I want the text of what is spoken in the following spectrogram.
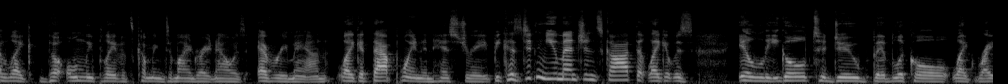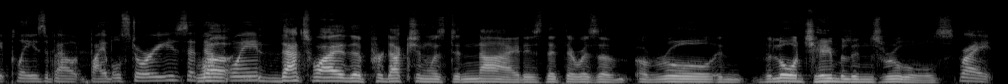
like the only play that's coming to mind right now is Everyman. Like at that point in history, because didn't you mention Scott that like it was illegal to do biblical like write plays about Bible stories at well, that point. that's why the production was denied. Is that there was a, a rule in the Lord Chamberlain's rules Right.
